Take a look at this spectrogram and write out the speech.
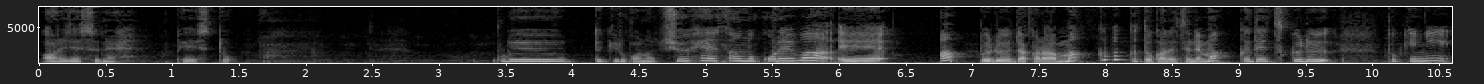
あれですね、ペースト。これ、できるかな？周平さんのこれは、えー、アップルだから MacBook とかですね、Mac で作るときに、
